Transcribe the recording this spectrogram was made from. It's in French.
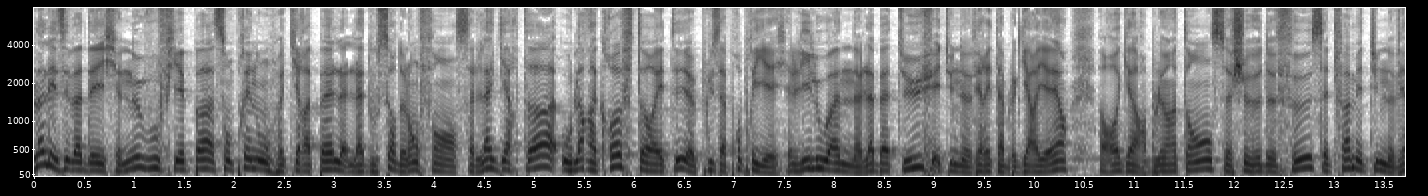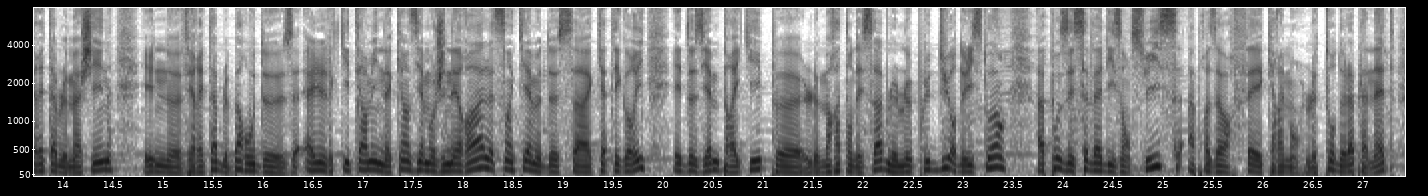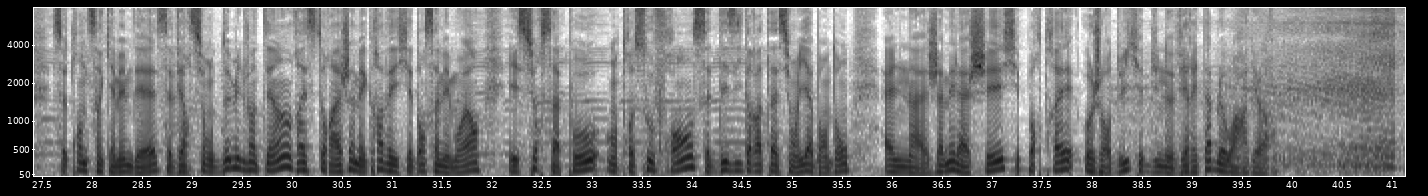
Là les évadés, ne vous fiez pas à son prénom qui rappelle la douceur de l'enfance. Lagertha ou Lara Croft aurait été plus approprié. Lilouane l'abattue est une véritable guerrière, regard bleu intense, cheveux de feu, cette femme est une véritable machine et une véritable baroudeuse. Elle qui termine 15e au général, 5e de sa catégorie et 2e par équipe, le marathon des sables le plus dur de l'histoire, a posé sa valise en Suisse après avoir fait carrément le tour de la planète. Ce 35e MDS version 2021 restera jamais gravé dans sa mémoire et sur sa peau, entre souffrance, déshydratation et abandon, elle n'a jamais lâché. Portrait aujourd'hui d'une véritable warrior.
